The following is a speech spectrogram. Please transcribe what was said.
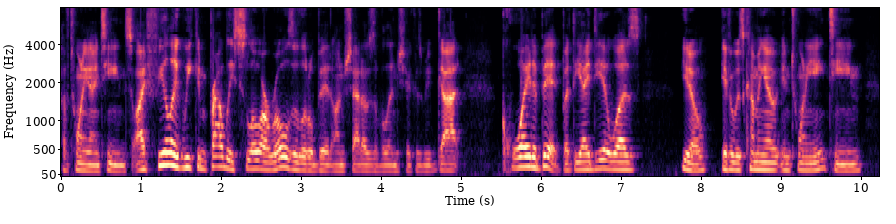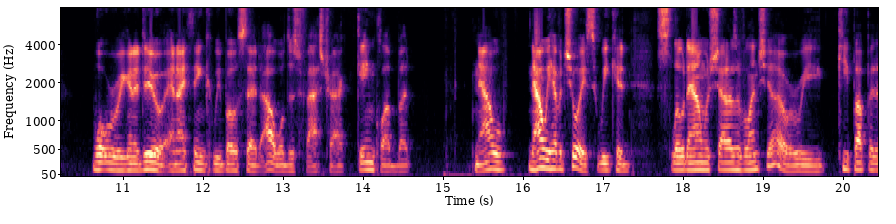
of 2019. So I feel like we can probably slow our rolls a little bit on Shadows of Valencia because we've got quite a bit. But the idea was, you know, if it was coming out in 2018, what were we to do? And I think we both said, oh, we'll just fast track Game Club. But now, now we have a choice. We could slow down with Shadows of Valencia, or we keep up at a,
